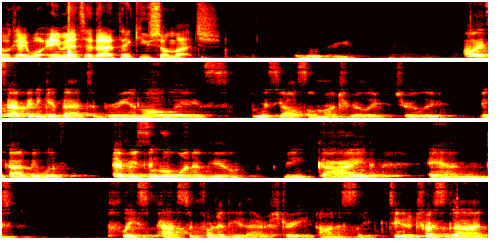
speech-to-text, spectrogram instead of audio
Okay. Well, amen to that. Thank you so much. Absolutely. Always happy to get back to Berean. Always. I miss y'all so much, really, truly. May God be with every single one of you. May He guide and place paths in front of you that are straight, honestly. Continue to trust God.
